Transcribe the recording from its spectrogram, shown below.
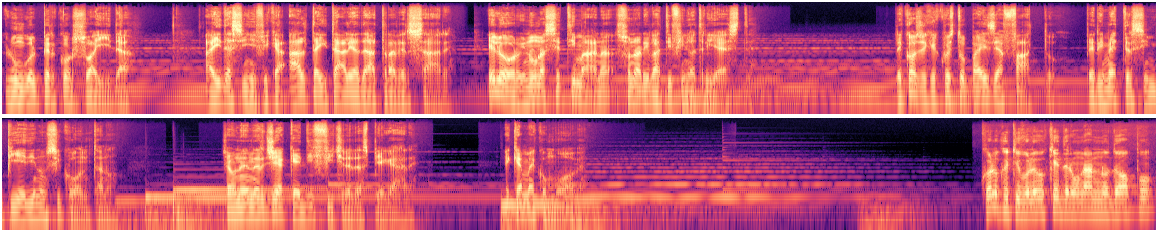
lungo il percorso AIDA. AIDA significa Alta Italia da attraversare. E loro in una settimana sono arrivati fino a Trieste. Le cose che questo paese ha fatto per rimettersi in piedi non si contano. C'è un'energia che è difficile da spiegare e che a me commuove. Quello che ti volevo chiedere un anno dopo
